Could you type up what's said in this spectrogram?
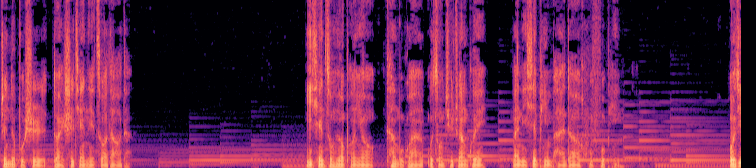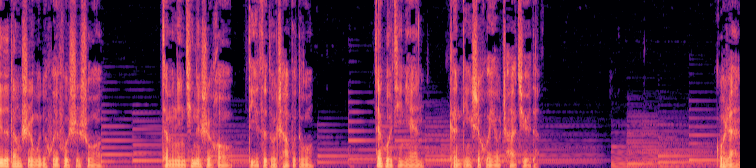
真的不是短时间内做到的。以前总有朋友看不惯我总去专柜买那些品牌的护肤品。我记得当时我的回复是说：“咱们年轻的时候底子都差不多，再过几年肯定是会有差距的。”果然，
